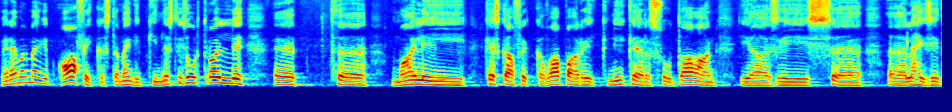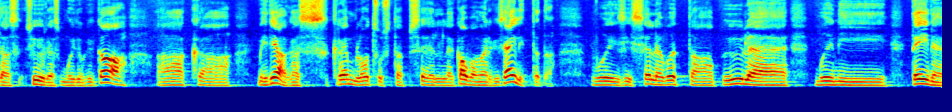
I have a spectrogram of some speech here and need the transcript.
Venemaal mängib, Aafrikas ta mängib kindlasti suurt rolli, et Mali, Kesk-Aafrika Vabariik, Niger, Sudaan ja siis äh, Lähis-Idas, Süürias muidugi ka, aga me ei tea, kas Kreml otsustab selle kaubamärgi säilitada või siis selle võtab üle mõni teine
